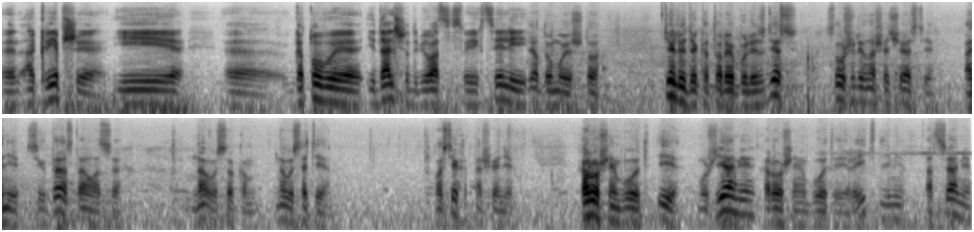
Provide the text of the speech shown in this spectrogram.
э, окрепшие и э, готовые и дальше добиваться своих целей. Я думаю, что те люди, которые были здесь, служили в нашей части, они всегда останутся на высоком, на высоте во всех отношениях. Хорошими будут и мужьями, хорошими будут и родителями, отцами.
